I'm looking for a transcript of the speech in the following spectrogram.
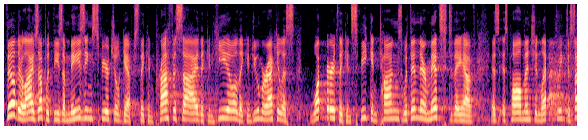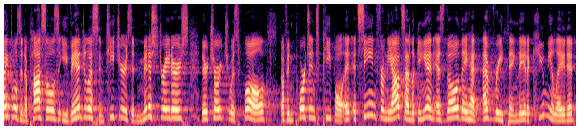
filled their lives up with these amazing spiritual gifts. They can prophesy, they can heal, they can do miraculous wonders, they can speak in tongues. Within their midst, they have, as, as Paul mentioned last week, disciples and apostles, evangelists and teachers, administrators. Their church was full of important people. It, it's seen from the outside looking in as though they had everything. They had accumulated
